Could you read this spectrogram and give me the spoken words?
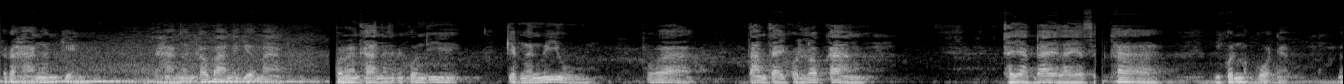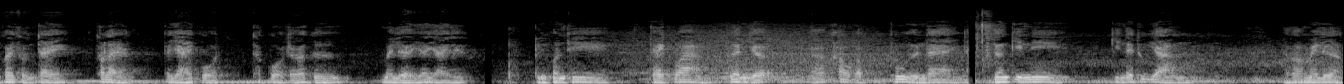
แล้วก็หาเงินเก่งจะหาเงินเข้าบ้านได้เยอะมาก คนอังคารจะเป็นคนที่เก็บเงินไม่อยู่ เพราะว่าตามใจคนรอบข้าง ถ้าอยากได้อะไรถ้ามีคนมาโกรธเนี่ยไม่ค่อยสนใจเท่าไหร่แต่อย่าให้โกรธถ้าโกรธแล้วก็คือไม่เหลือเยื่อใยเลยเป็นคนที่ใจกว้างเพื่อนเยอะแล้วก็เข้ากับผู้อื่นได้ เรื่องกินนี่กินได้ทุกอย่าง แล้วก็ไม่เลือก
